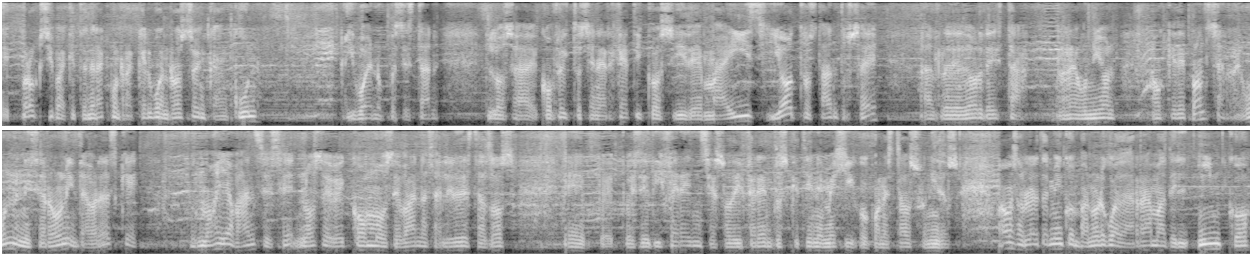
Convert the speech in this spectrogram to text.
eh, próxima que tendrá con Raquel Buenrostro en Cancún. Y bueno, pues están los eh, conflictos energéticos y de maíz y otros tantos, ¿eh? Alrededor de esta reunión. Aunque de pronto se reúnen y se reúnen, la verdad es que pues, no hay avances, ¿eh? No se ve cómo se van a salir de estas dos, eh, pues, de diferencias o diferentes que tiene México con Estados Unidos. Vamos a hablar también con Manuel Guadarrama del IMCO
